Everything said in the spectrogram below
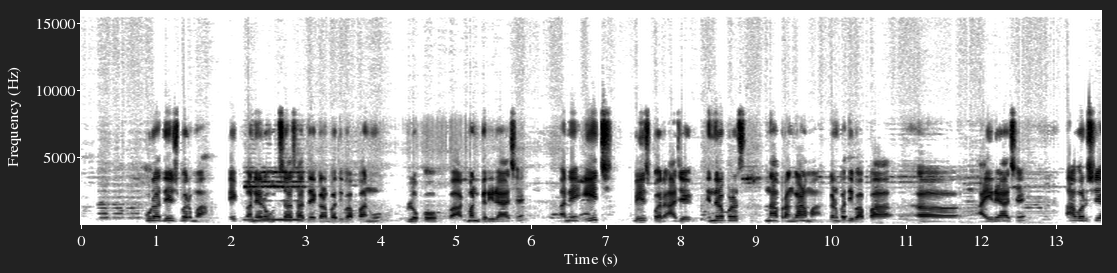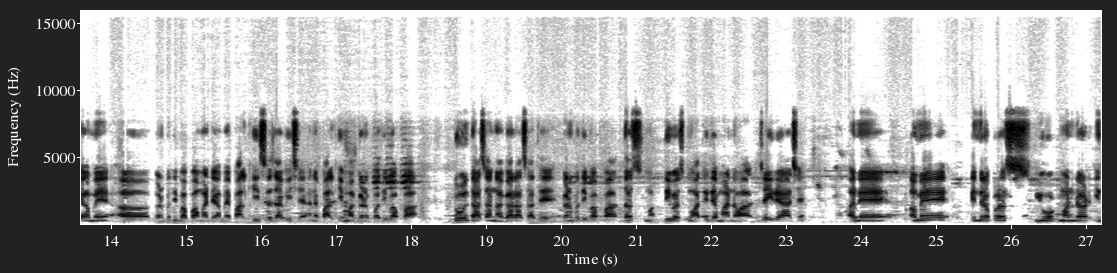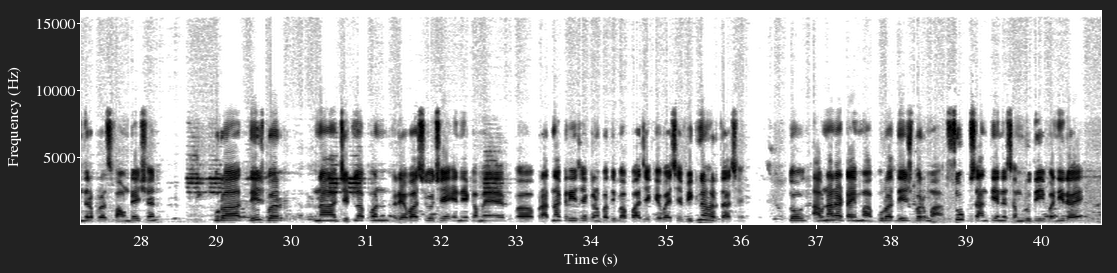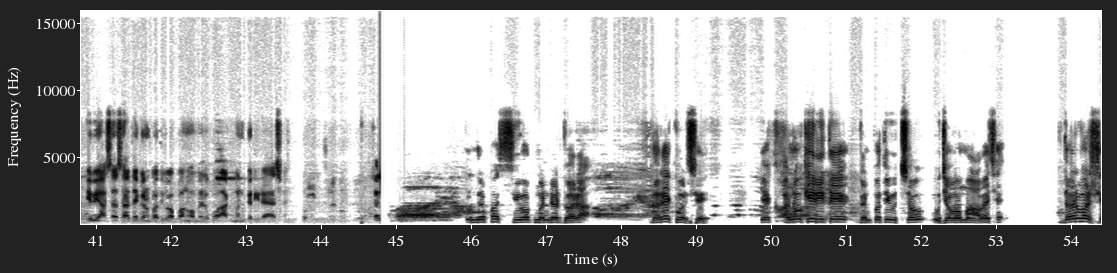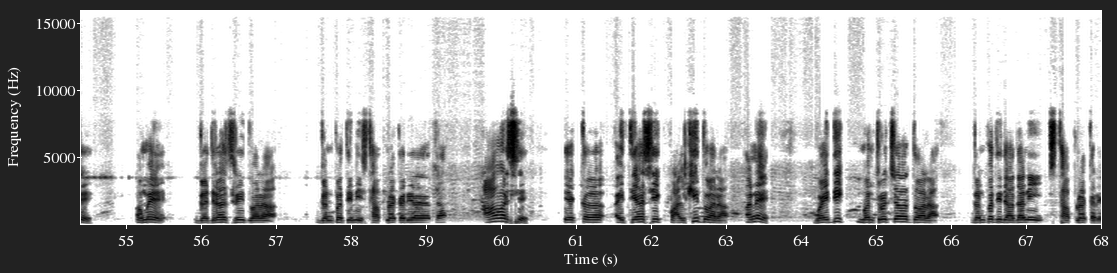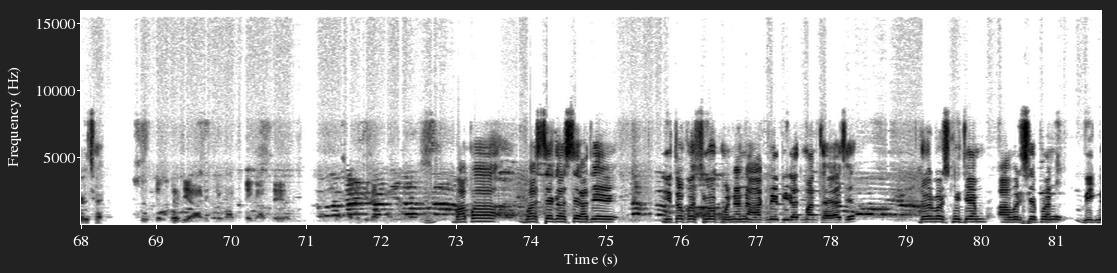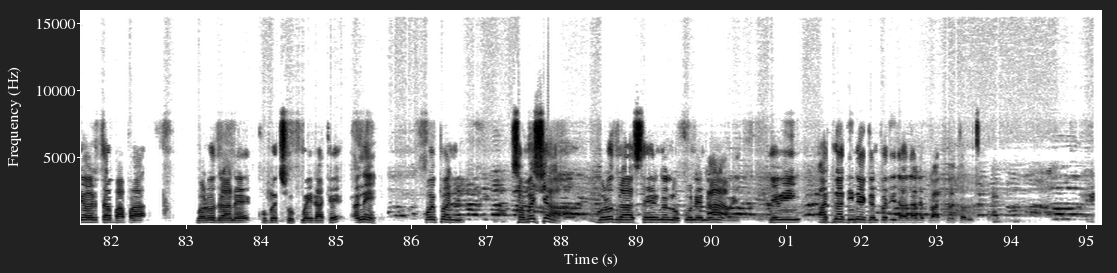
પૂરા દેશભરમાં એક અનેરો ઉત્સાહ સાથે ગણપતિ બાપાનું લોકો આગમન કરી રહ્યા છે. અને એ જ બેઝ પર આજે ઇન્દ્રપ્રસ્થના પ્રાંગણમાં ગણપતિ બાપા આવી રહ્યા છે. આ વર્ષે અમે ગણપતિ બાપા માટે અમે પાલખી સજાવી છે અને પાલખીમાં ગણપતિ બાપા ઢોલ, તાસા, નગારા સાથે ગણપતિ બાપા દસ દિવસનું આતિથ્ય માનવા જઈ રહ્યા છે. અને અમે ઇન્દ્રપ્રસ્થ યુવક મંડળ, ઇન્દ્રપ્રસ્થ ફાઉન્ડેશન પૂરા દેશભરના જેટલા પણ રહેવાસીઓ છે, એને એક અમે પ્રાર્થના કરીએ છીએ. ગણપતિ બાપા જે કહેવાય છે, વિઘ્નહર્તા છે. તો આવનારા ટાઈમમાં પૂરા દેશભરમાં સુખ, શાંતિ અને સમૃદ્ધિ બની રહે એવી આશા સાથે ગણપતિ બાપાનું અમે લોકો આગમન કરી રહ્યા છે. ઇન્દ્રપ્રસ્થ સેવક મંડળ દ્વારા દરેક વર્ષે એક અનોખી રીતે ગણપતિ ઉત્સવ ઉજવવામાં આવે છે. દર વર્ષે અમે ગજરાજશ્રી દ્વારા ગણપતિની સ્થાપના કરી રહ્યા હતા. આ વર્ષે એક ઐતિહાસિક પાલખી દ્વારા અને વૈદિક મંત્રોચ્ચાર દ્વારા ગણપતિ દાદાની સ્થાપના કરેલ છે? બાપા વાસ્ય ગાસ્ય આજે યુદ્ધપસ યુવક મંડળના આગને બિરાજમાન થયા છે દર વર્ષની જેમ આ વર્ષે પણ વિઘ્નહર્તા બાપા વડોદરાને ખૂબ જ સુખમય રાખે અને કોઈ પણ સમસ્યા વડોદરા શહેરના લોકોને ના આવે એવી આજના દિને ગણપતિ દાદાને પ્રાર્થના કરું છું.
